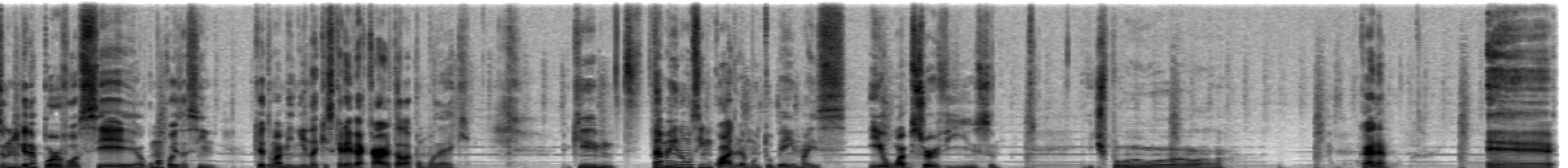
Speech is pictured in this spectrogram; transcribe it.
Se eu não me engano é Por Você, alguma coisa assim. Que é de uma menina que escreve a carta lá pro moleque. Que também não se enquadra muito bem, mas eu absorvi isso. E tipo. Cara, é,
